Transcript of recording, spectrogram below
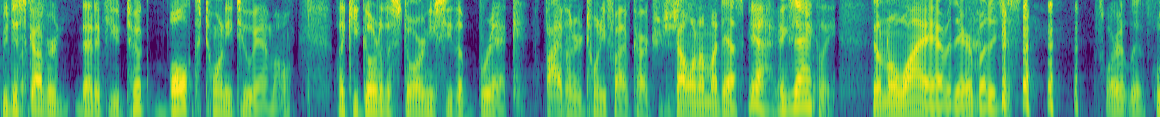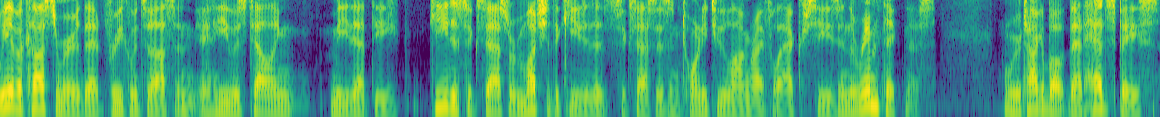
we discovered that if you took bulk 22 ammo, like you go to the store and you see the brick 525 cartridges. Got one on my desk. Yeah, exactly. Don't know why I have it there, but it just That's where it lives. We have a customer that frequents us, and, and he was telling me that the key to success, or much of the key to the success, is in 22 long rifle accuracies in the rim thickness. And we were talking about that headspace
